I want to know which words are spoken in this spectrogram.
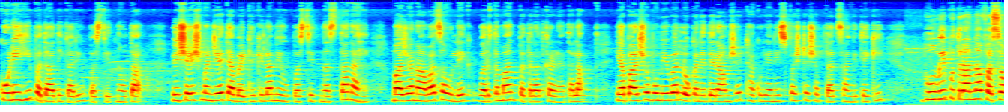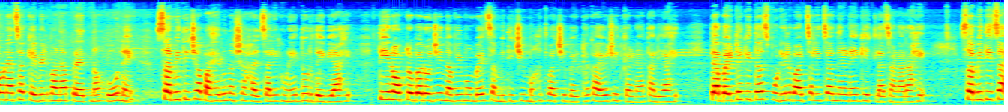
कुणीही पदाधिकारी उपस्थित नव्हता. विशेष म्हणजे त्या बैठकीला मी उपस्थित नसतानाही माझ्या नावाचा उल्लेख वर्तमानपत्रात करण्यात आला. या पार्श्वभूमीवर लोकनेते रामशेठ ठाकूर यांनी स्पष्ट शब्दात सांगितले की भूमिपुत्रांना फसवण्याचा केविलवाणा प्रयत्न होऊ नये. समितीच्या बाहेरून अशा हालचाली होणे दुर्दैवी आहे. तीन ऑक्टोबर रोजी नवी मुंबईत समितीची महत्त्वाची बैठक आयोजित करण्यात आली आहे. त्या बैठकीतच पुढील वाटचालीचा निर्णय घेतला जाणार आहे. समितीचा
